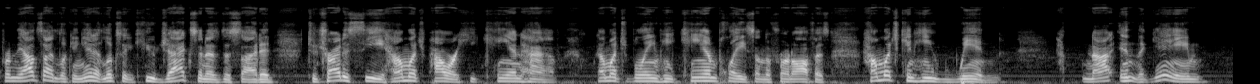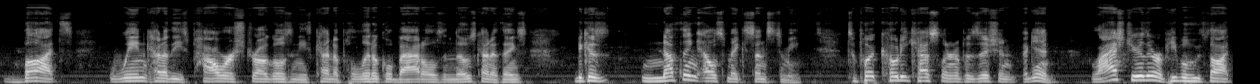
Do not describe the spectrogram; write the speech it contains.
From the outside looking in, it looks like Hue Jackson has decided to try to see how much power he can have, how much blame he can place on the front office, how much can he win, not in the game, but win kind of these power struggles and these kind of political battles and those kind of things. Because nothing else makes sense to me to put Cody Kessler in a position again. Last year, there were people who thought,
